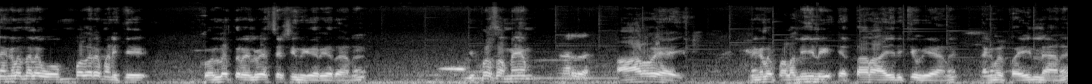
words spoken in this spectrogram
ഞങ്ങൾ ഇന്നലെ ഒമ്പതര മണിക്ക് കൊല്ലത്ത് റെയിൽവേ സ്റ്റേഷനിൽ കയറിയതാണ് ഇപ്പൊ സമയം ആറരയായി. ഞങ്ങൾ പളനിയിൽ എത്താറായിരിക്കുകയാണ്. ഞങ്ങൾ ട്രെയിനിലാണ്.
